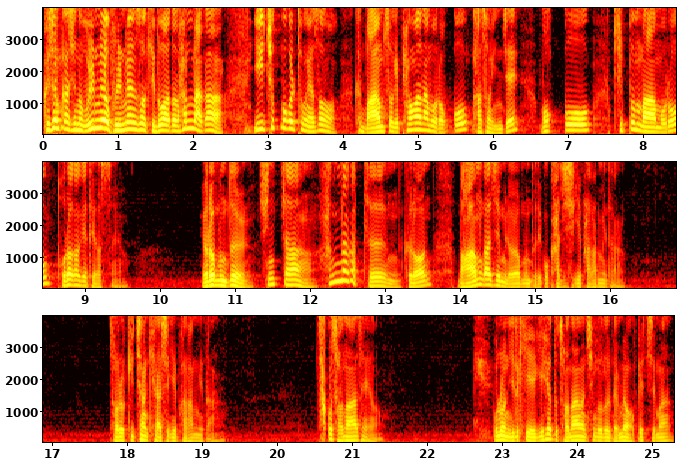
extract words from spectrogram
그 전까지는 울며 불면서 기도하던 한나가 이 축복을 통해서 그 마음속에 평안함을 얻고 가서 이제 먹고 기쁜 마음으로 돌아가게 되었어요. 여러분들 진짜 한나 같은 그런 마음가짐을 여러분들이 꼭 가지시기 바랍니다. 저를 귀찮게 하시기 바랍니다. 자꾸 전화하세요. 물론 이렇게 얘기해도 전화하는 친구들 몇 명 없겠지만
